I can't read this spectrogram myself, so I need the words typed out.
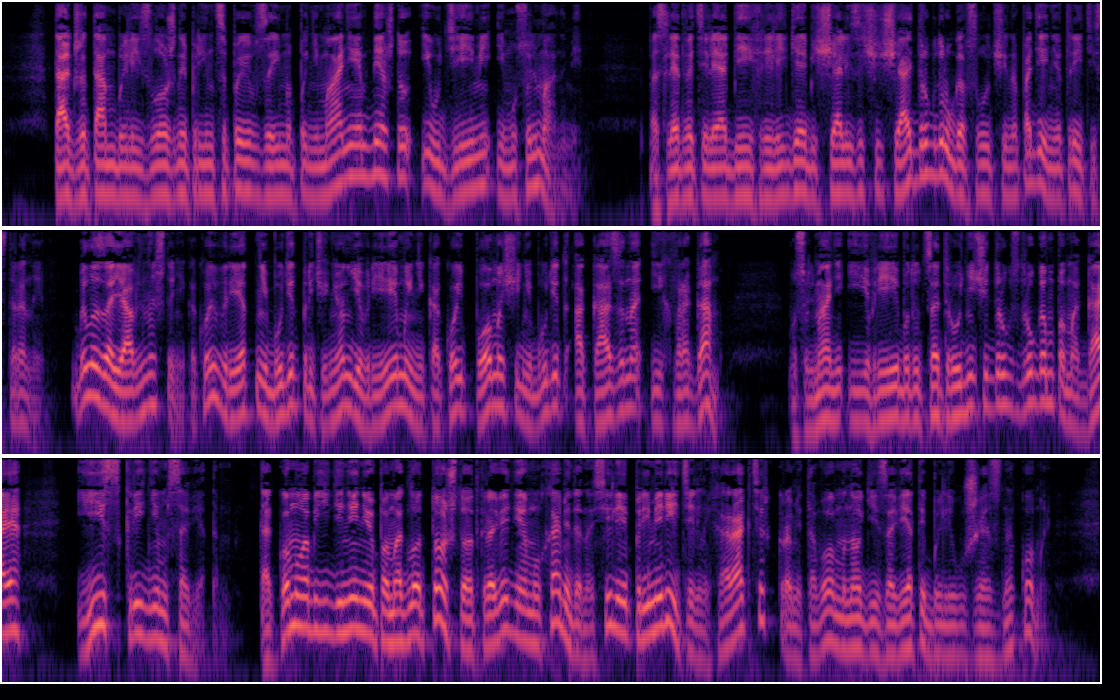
Также там были изложены принципы взаимопонимания между иудеями и мусульманами. Последователи обеих религий обещали защищать друг друга в случае нападения третьей стороны. Было заявлено, что никакой вред не будет причинен евреям и никакой помощи не будет оказано их врагам. Мусульмане и евреи будут сотрудничать друг с другом, помогая искренним советам. Такому объединению помогло то, что откровения Мухаммеда носили примирительный характер, кроме того, многие заветы были уже знакомы.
